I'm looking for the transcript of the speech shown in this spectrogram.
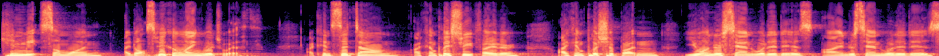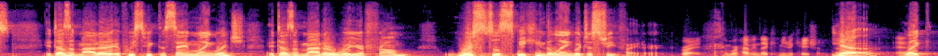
can meet someone I don't speak a language with. I can sit down, I can play Street Fighter, I can push a button, you understand what it is, I understand what it is. It doesn't matter if we speak the same language, it doesn't matter where you're from. We're still speaking the language of Street Fighter. Right, and we're having that communication. Yeah. Like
